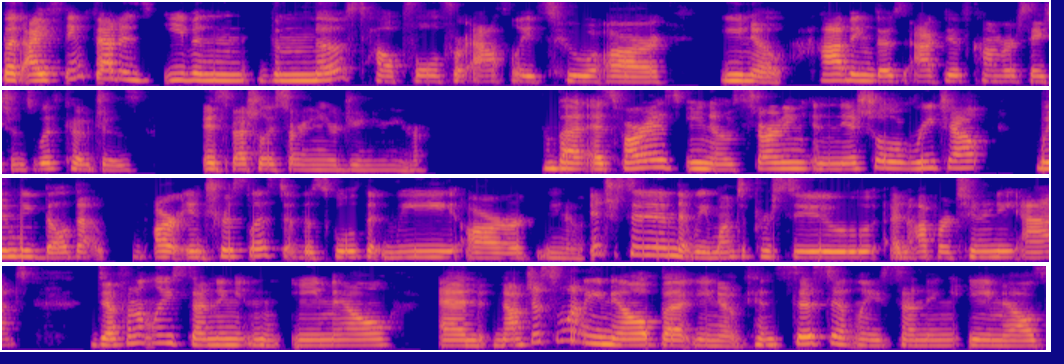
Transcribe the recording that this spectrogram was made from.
But I think that is even the most helpful for athletes who are, you know, having those active conversations with coaches, especially starting your junior year. But as far as, you know, starting initial reach out, when we build that our interest list of the schools that we are you know interested in that we want to pursue an opportunity at definitely sending an email and not just one email but you know consistently sending emails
